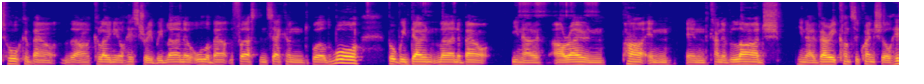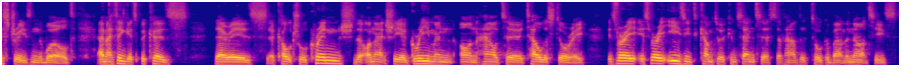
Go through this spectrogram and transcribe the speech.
talk about the, our colonial history. We learn all about the First and Second World War, but we don't learn about, you know, our own part in in kind of large, you know, very consequential histories in the world. And I think it's because there is a cultural cringe that on actually agreement on how to tell the story it's very it's very easy to come to a consensus of how to talk about the Nazis.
